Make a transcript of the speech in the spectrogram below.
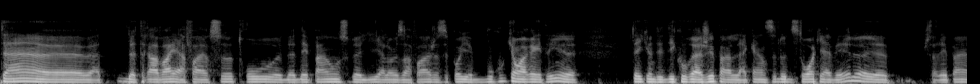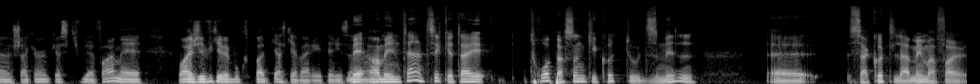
temps euh, de travail à faire ça, trop de dépenses reliées à leurs affaires. Je sais pas, il y a beaucoup qui ont arrêté. Peut-être qu'ils ont été découragés par la quantité d'auditoire qu'il y avait. Là. Euh, Ça dépend euh, chacun qu'est-ce qu'il voulait faire. Mais ouais, j'ai vu qu'il y avait beaucoup de podcasts qui avaient arrêté récemment. Mais en même temps, tu sais, que tu trois personnes qui écoutent ou 10 000, euh, ça coûte la même affaire.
